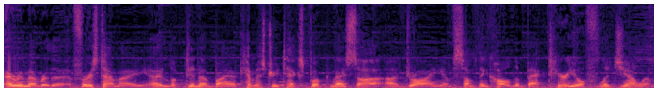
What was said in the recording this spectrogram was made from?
I remember the first time I, I, looked in a biochemistry textbook and I saw a drawing of something called the bacterial flagellum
